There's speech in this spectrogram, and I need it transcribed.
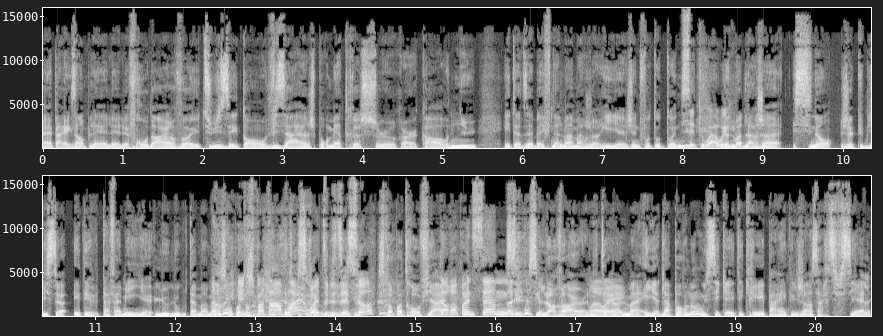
Euh, par exemple, le, le, fraudeur va utiliser ton visage pour mettre sur un corps nu et te dire, ben, finalement, Marjorie, euh, j'ai une photo de toi nu. C'est toi, oui. Donne-moi de l'argent. Sinon, je publie ça. Et ta famille, Loulou, ta maman, ah sera pas trop... Je vais t'en faire, moi, utiliser ça. sera pas trop fier. T'auras pas une scène. C'est l'horreur, littéralement. Et il y a de la porno aussi qui a été créée par intelligence artificielle.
